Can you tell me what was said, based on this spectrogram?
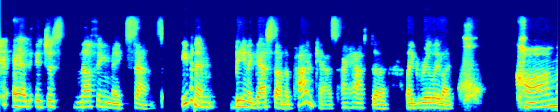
and it just nothing makes sense even in being a guest on a podcast i have to like really like calm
